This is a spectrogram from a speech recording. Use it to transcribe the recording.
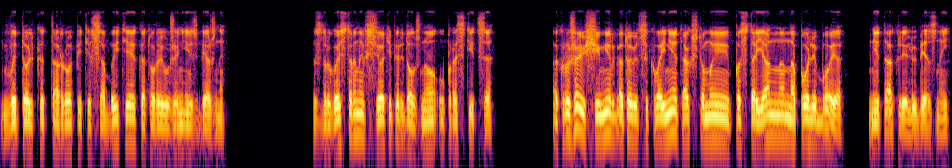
Вы только торопите события, которые уже неизбежны. С другой стороны, все теперь должно упроститься. Окружающий мир готовится к войне, так что мы постоянно на поле боя. Не так ли, любезный?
